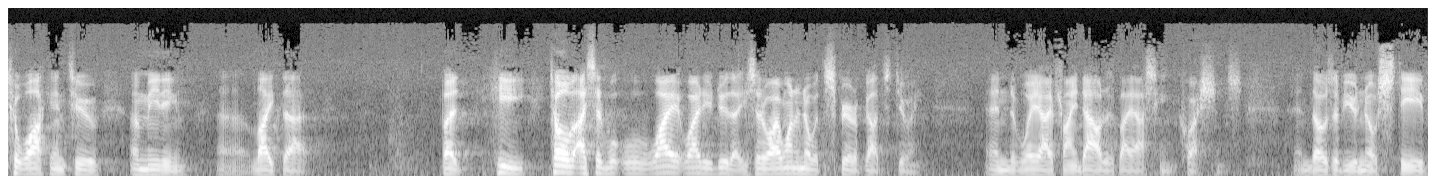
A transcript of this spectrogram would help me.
to walk into a meeting uh, like that. But he told, I said, well, why, why do you do that? He said, well, I want to know what the Spirit of God's doing. And the way I find out is by asking questions. And those of you know Steve,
